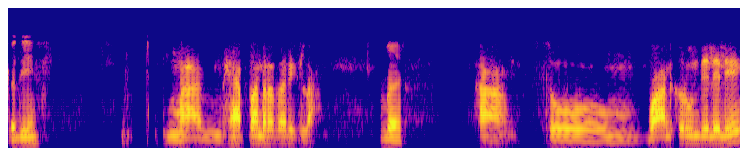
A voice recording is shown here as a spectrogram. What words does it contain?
कधी? मा- ह्या पंधरा तारीखला. बर. हा तो बॉन्ड करून दिलेले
